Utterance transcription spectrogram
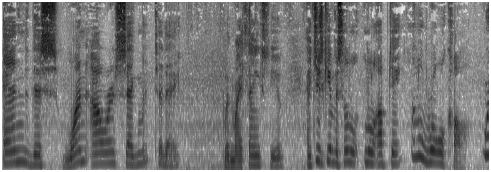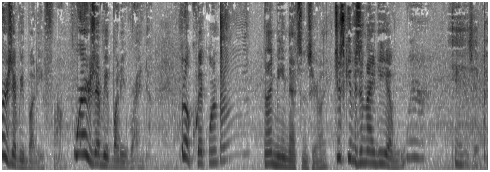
end this one hour segment today with my thanks to you and just give us a little, little update, a little roll call. Where's everybody from? Where's everybody right now? A little quick one. I mean that sincerely. Just give us an idea of where is it been?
